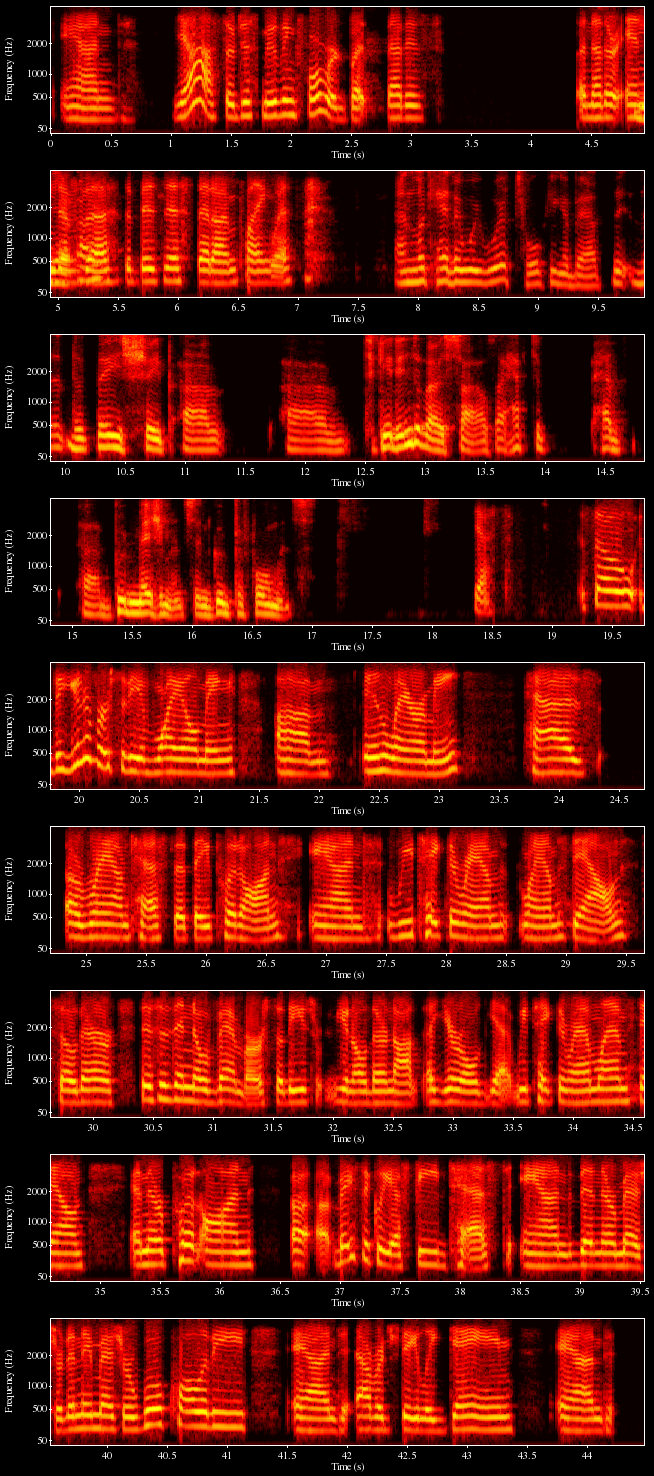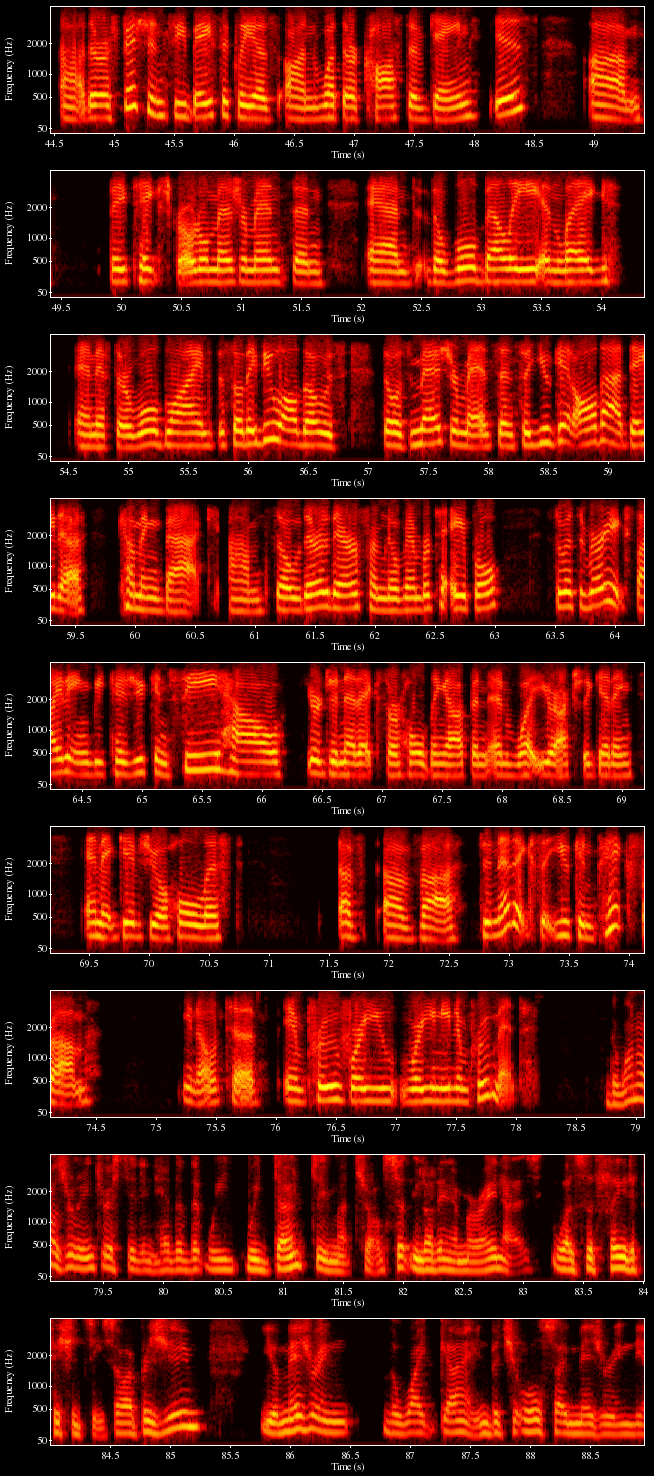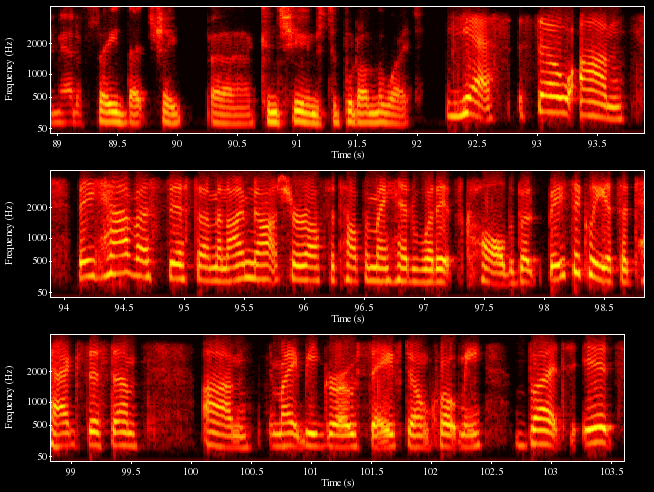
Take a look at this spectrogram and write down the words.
And yeah, so just moving forward, but that is another end yeah, of the, the business that I'm playing with. And look, Heather, we were talking about that the, these sheep are uh, to get into those sales, they have to have uh, good measurements and good performance. Yes. So the University of Wyoming um, in Laramie has a ram test that they put on, and we take the ram lambs down. So they're this is in November, so these you know they're not a year old yet. We take the ram lambs down, and they're put on uh, basically a feed test, and then they're measured, and they measure wool quality and average daily gain, and uh, their efficiency basically is on what their cost of gain is. Um, they take scrotal measurements and and the wool belly and leg, and if they're wool blind, so they do all those those measurements, and so you get all that data coming back. Um, so they're there from November to April so it's very exciting because you can see how your genetics are holding up and, and what you're actually getting. And it gives you a whole list of, of uh, genetics that you can pick from, you know, to improve where you where you need improvement. The one I was really interested in, Heather, that we we don't do much of, certainly not in our merinos, was the feed efficiency. So I presume you're measuring the weight gain, but you're also measuring the amount of feed that sheep uh, consumes to put on the weight. Yes. So um, they have a system, and I'm not sure off the top of my head what it's called, but basically it's a tag system. Um, it might be grow safe, don't quote me, but it's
